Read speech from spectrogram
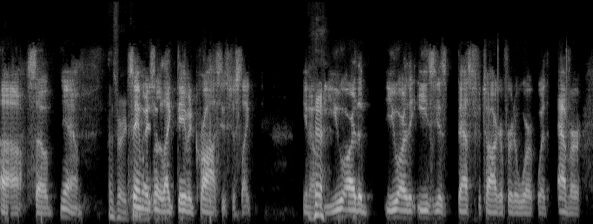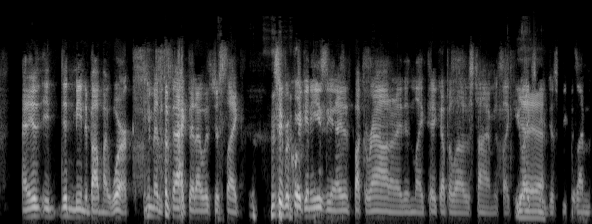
uh, so yeah, That's very same man. way. So like David Cross, he's just like, you know, you are the you are the easiest, best photographer to work with ever. And it, it didn't mean about my work. He meant the fact that I was just like super quick and easy, and I didn't fuck around, and I didn't like take up a lot of his time. It's like he Yeah, likes yeah. me just because I'm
